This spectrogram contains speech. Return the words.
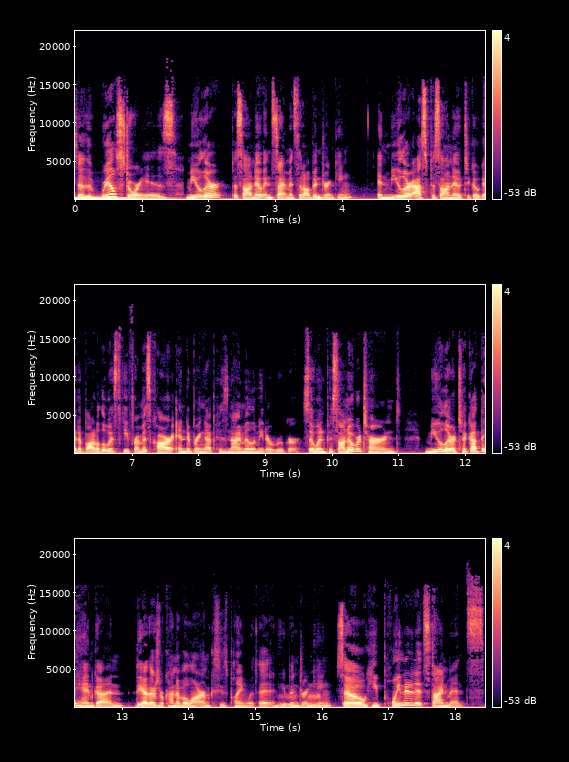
So the real story is Mueller, Pisano, and Steinmetz had all been drinking, and Mueller asked Pisano to go get a bottle of whiskey from his car and to bring up his 9mm Ruger. So when Pisano returned, Mueller took out the handgun. The others were kind of alarmed because he was playing with it and he'd been Mm-hmm. drinking. So he pointed it at Steinmetz,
